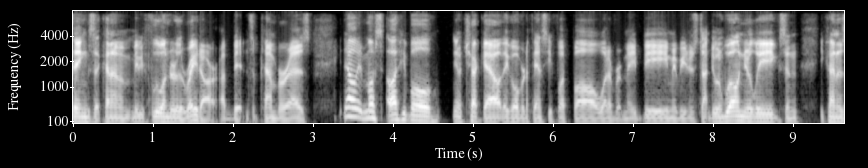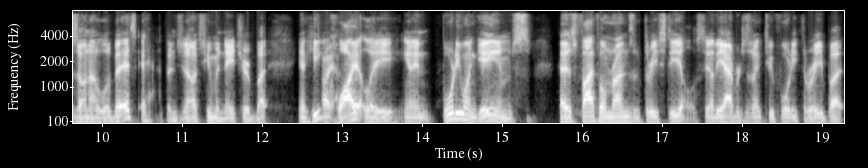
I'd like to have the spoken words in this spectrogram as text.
things that kind of maybe flew under the radar a bit in September as you know most a lot of people you know check out they go over to fantasy football whatever it may be. Maybe you're just not doing well in your leagues and you kind of zone out a little bit. It's, it happens you know it's human nature but you know he oh, yeah. quietly you know in 41 games has five home runs and three steals. You know the average is only 243 but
